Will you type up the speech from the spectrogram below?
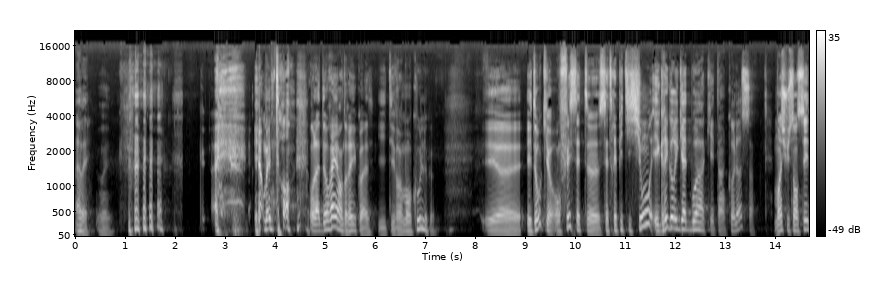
Ah ouais. Ouais. et en même temps on l'adorait André quoi il était vraiment cool quoi. Et, euh, et donc on fait cette cette répétition et Grégory Gadebois qui est un colosse moi, je suis censé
